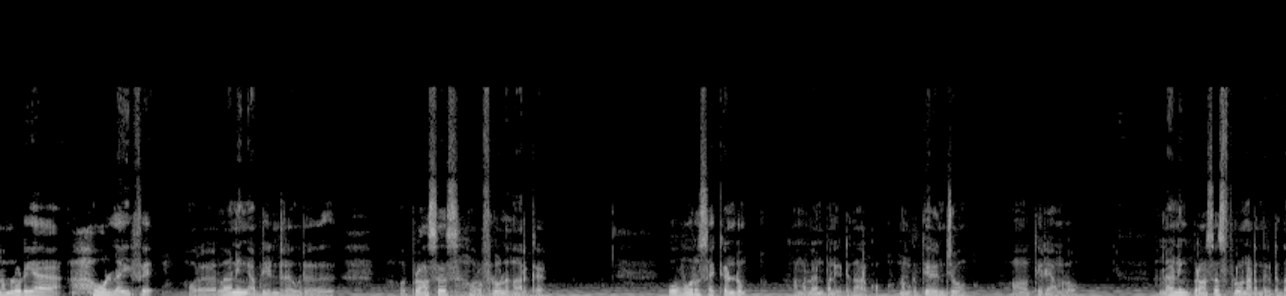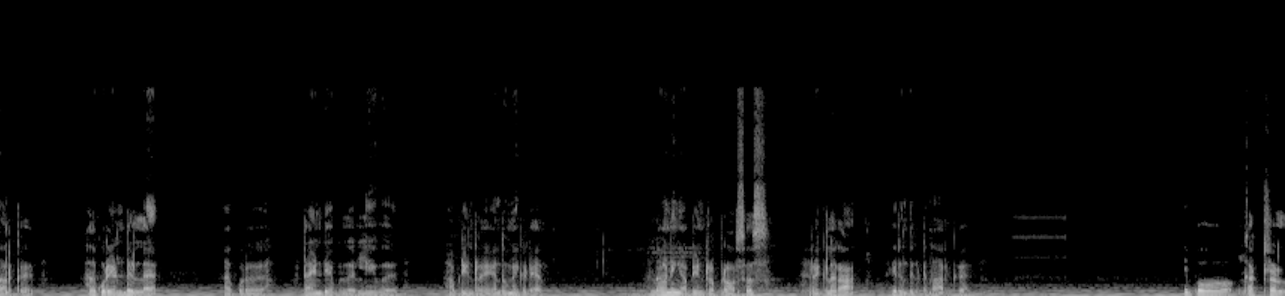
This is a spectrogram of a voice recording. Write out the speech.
நம்மளுடைய ஹோல் லைஃபே ஒரு லேர்னிங் அப்படின்ற ஒரு ஒரு ப்ராசஸ் ஒரு ஃப்ளோவில் தான் இருக்குது ஒவ்வொரு செகண்டும் நம்ம லேர்ன் பண்ணிக்கிட்டு தான் இருக்கோம். நமக்கு தெரிஞ்சோ தெரியாமலோ லேர்னிங் ப்ராசஸ் ஃப்ளோ நடந்துக்கிட்டு தான் இருக்குது அதுக்கு ஒரு எண்டு இல்லை. அதுக்கு ஒரு டைம் டேபிள் லீவு அப்படின்ற எதுவுமே கிடையாது. லேர்னிங் அப்படின்ற ப்ராசஸ் ரெகுலராக இருந்துக்கிட்டு தான் இருக்குது இப்போது கற்றல்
